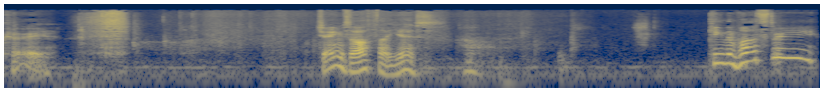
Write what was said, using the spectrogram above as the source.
okay. James Arthur. Yes. Kingdom Hearts 3.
